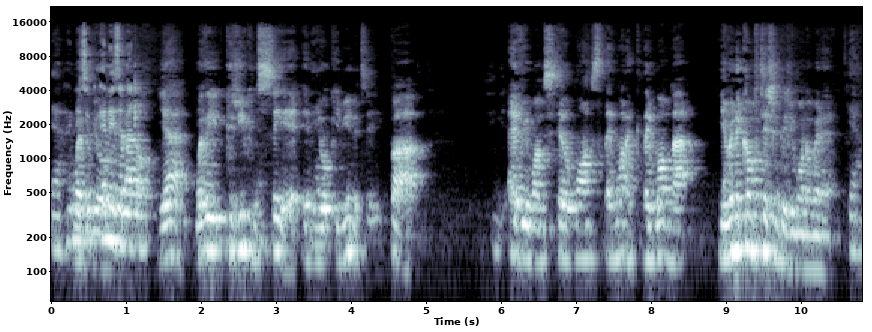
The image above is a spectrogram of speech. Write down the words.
yeah. Who needs, a, who needs a medal? yeah, whether because you, can see it in your community, but everyone still wants they want to, they want that. You're in a competition because you want to win it. Yeah.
